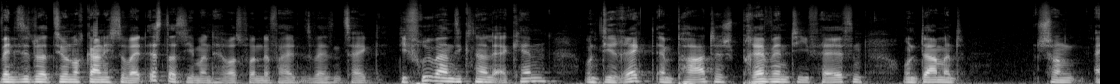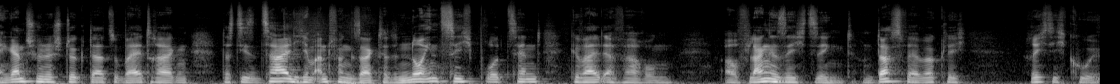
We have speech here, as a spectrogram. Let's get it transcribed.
wenn die Situation noch gar nicht so weit ist, dass jemand herausfordernde Verhaltensweisen zeigt, die Frühwarnsignale erkennen und direkt empathisch, präventiv helfen und damit schon ein ganz schönes Stück dazu beitragen, dass diese Zahl, die ich am Anfang gesagt hatte, 90% Gewalterfahrung auf lange Sicht sinkt. Und das wäre wirklich richtig cool.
